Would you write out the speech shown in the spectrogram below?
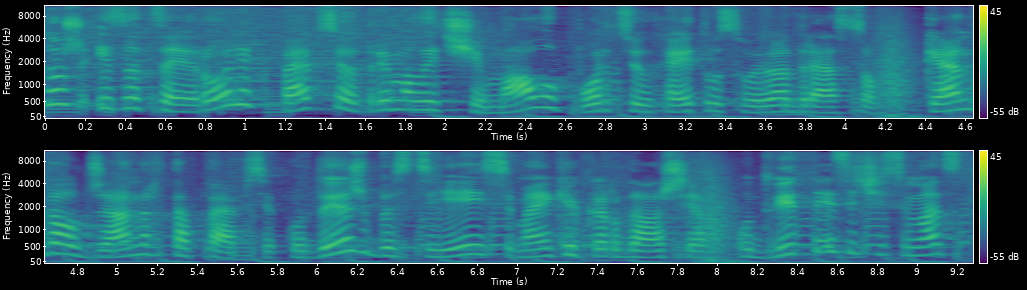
Тож і за цей ролик Пепсі отримали чималу порцію хейту у свою адресу. Кендал Дженнер та Пепсі. Куди ж без цієї сімейки Кардаш'ян? У 2017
